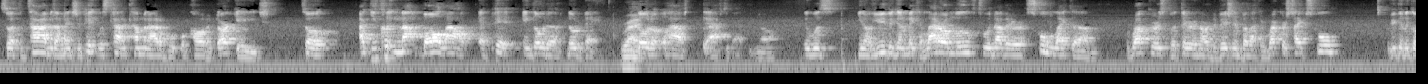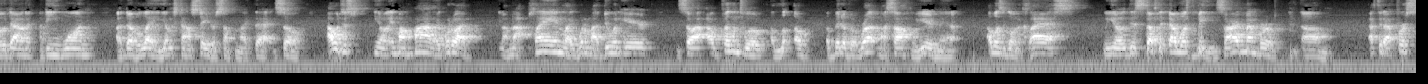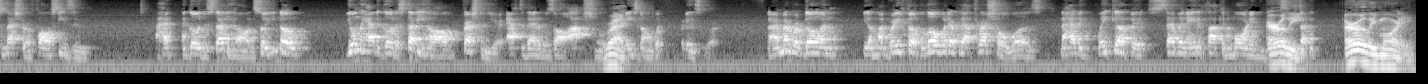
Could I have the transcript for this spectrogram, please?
So at the time, as I mentioned, Pitt was kind of coming out of what we'll call a dark age. So I, you couldn't not ball out at Pitt and go to Notre Dame, right? Go to Ohio State after that. You know, it was you know you're either going to make a lateral move to another school like um, Rutgers, but they're in our division, but like a Rutgers type school, or you're going to go down to D1, a double A, Youngstown State, or something like that. And so I would just you know in my mind like, what do I you know, I'm not playing. Like, what am I doing here? And so I, I fell into a, a, a, bit of a rut my sophomore year, man. I wasn't going to class. You know, this stuff that, that wasn't me. So I remember um, after that first semester of fall season, I had to go to study hall. And so, you know, you only had to go to study hall freshman year. After that, it was all optional right. based on what grades were. And I remember going, you know, my grade fell below whatever that threshold was. And I had to wake up at 7, 8 o'clock in the morning. Early. Early morning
